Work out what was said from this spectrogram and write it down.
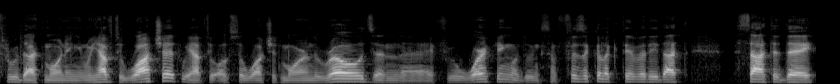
through that morning and we have to watch it we have to also watch it more on the roads and uh, if you're working or doing some physical activity that Saturday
